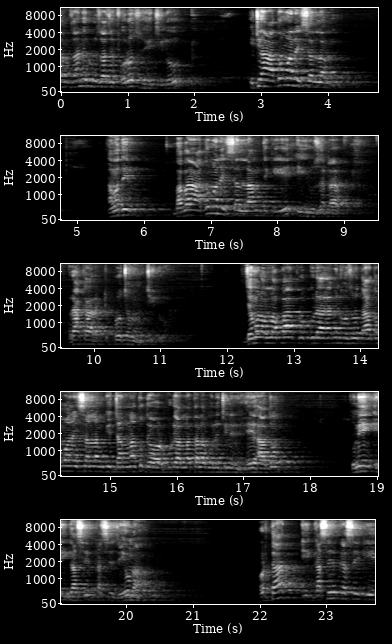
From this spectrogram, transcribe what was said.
রমজানের রোজা যে ফরজ হয়েছিল, এটা আদম আলাইসাল্লাম আমাদের বাবা আদম আলাইসাল্লাম থেকে এই রোজাটা রাখার একটা প্রচলন ছিল। যেমন আল্লাহ পাক রব্বুল আলমিন হজরত আদম আলাইসাল্লামকে জান্নাত দেওয়ার পরে আল্লাহ তালা বলেছিলেন, হে আদম, তুমি এই গাছের কাছে যেও না। অর্থাৎ এই গাছের কাছে গিয়ে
